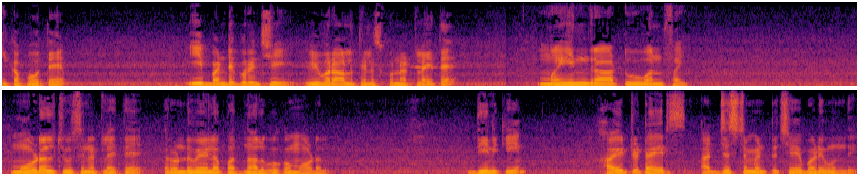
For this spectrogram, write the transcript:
ఇకపోతే ఈ బండి గురించి వివరాలు తెలుసుకున్నట్లయితే Mahindra two one five model చూసినట్లయితే రెండు వేల పద్నాలుగో మోడల్. దీనికి హైట్ టైర్స్ అడ్జస్ట్మెంట్ చేయబడి ఉంది.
